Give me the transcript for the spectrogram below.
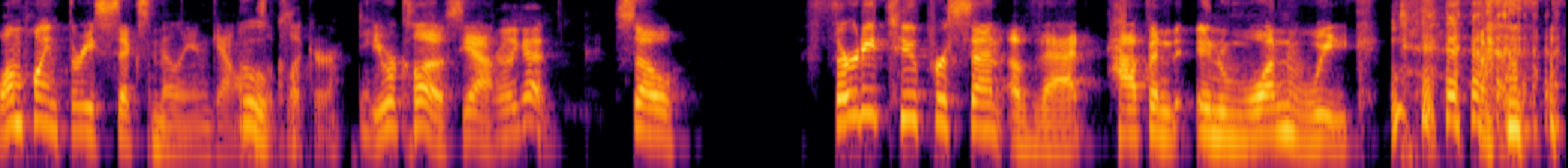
1.36 million gallons Ooh, of cl- liquor. damn. You were close, yeah. really good. So 32% of that happened in one week.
